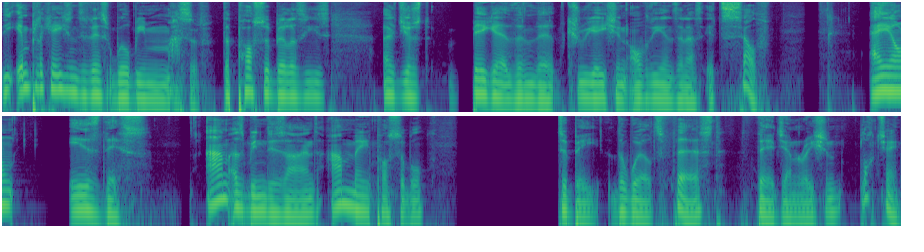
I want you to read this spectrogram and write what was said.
The implications of this will be massive. The possibilities are just bigger than the creation of the internet itself. Aion is this and has been designed and made possible to be the world's first third generation blockchain.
